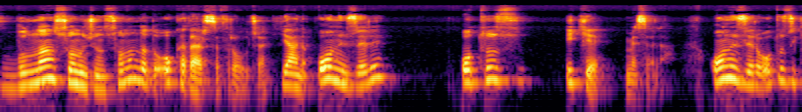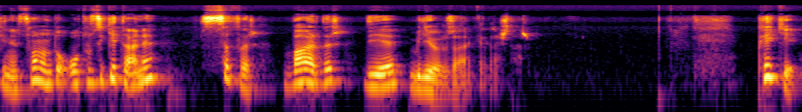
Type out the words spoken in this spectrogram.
bulunan sonucun sonunda da o kadar sıfır olacak. Yani 10 üzeri 32 mesela. 10 üzeri 32'nin sonunda 32 tane sıfır vardır diyebiliyoruz arkadaşlar. Peki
